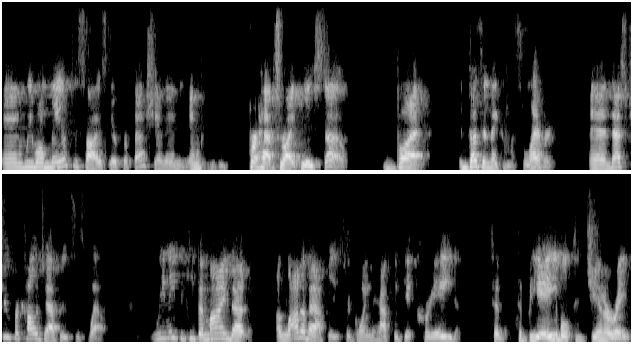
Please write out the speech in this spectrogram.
And we romanticize their profession, and and perhaps rightfully so, but it doesn't make them a celebrity. And that's true for college athletes as well. We need to keep in mind that a lot of athletes are going to have to get creative to, to be able to generate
